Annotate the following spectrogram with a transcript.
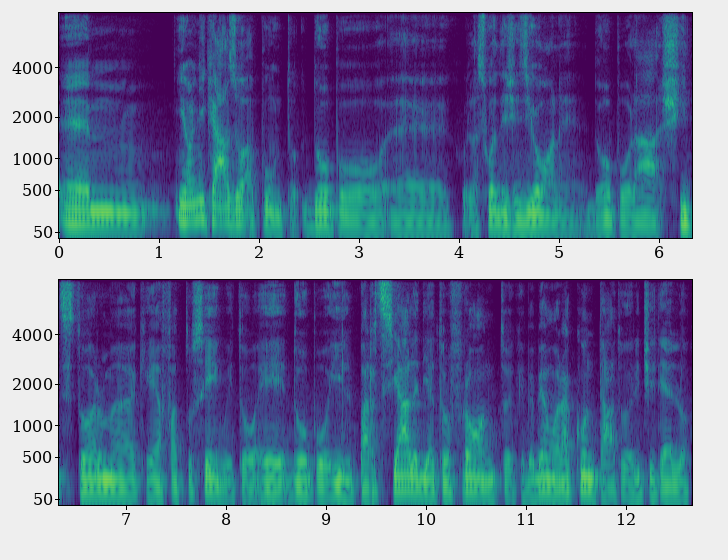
Ehm, in ogni caso, appunto, dopo eh, la sua decisione, dopo la shitstorm che ha fatto seguito e dopo il parziale dietro front che vi abbiamo raccontato, Riccitello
